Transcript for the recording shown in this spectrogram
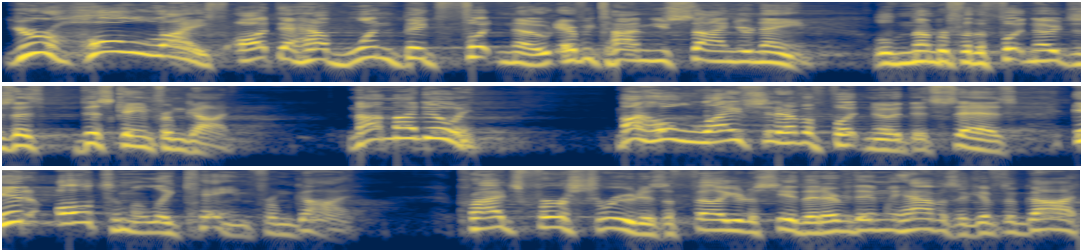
Your whole life ought to have one big footnote every time you sign your name. Little number for the footnote just says, This came from God. Not my doing. My whole life should have a footnote that says it ultimately came from God. Pride's first root is a failure to see that everything we have is a gift of God.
